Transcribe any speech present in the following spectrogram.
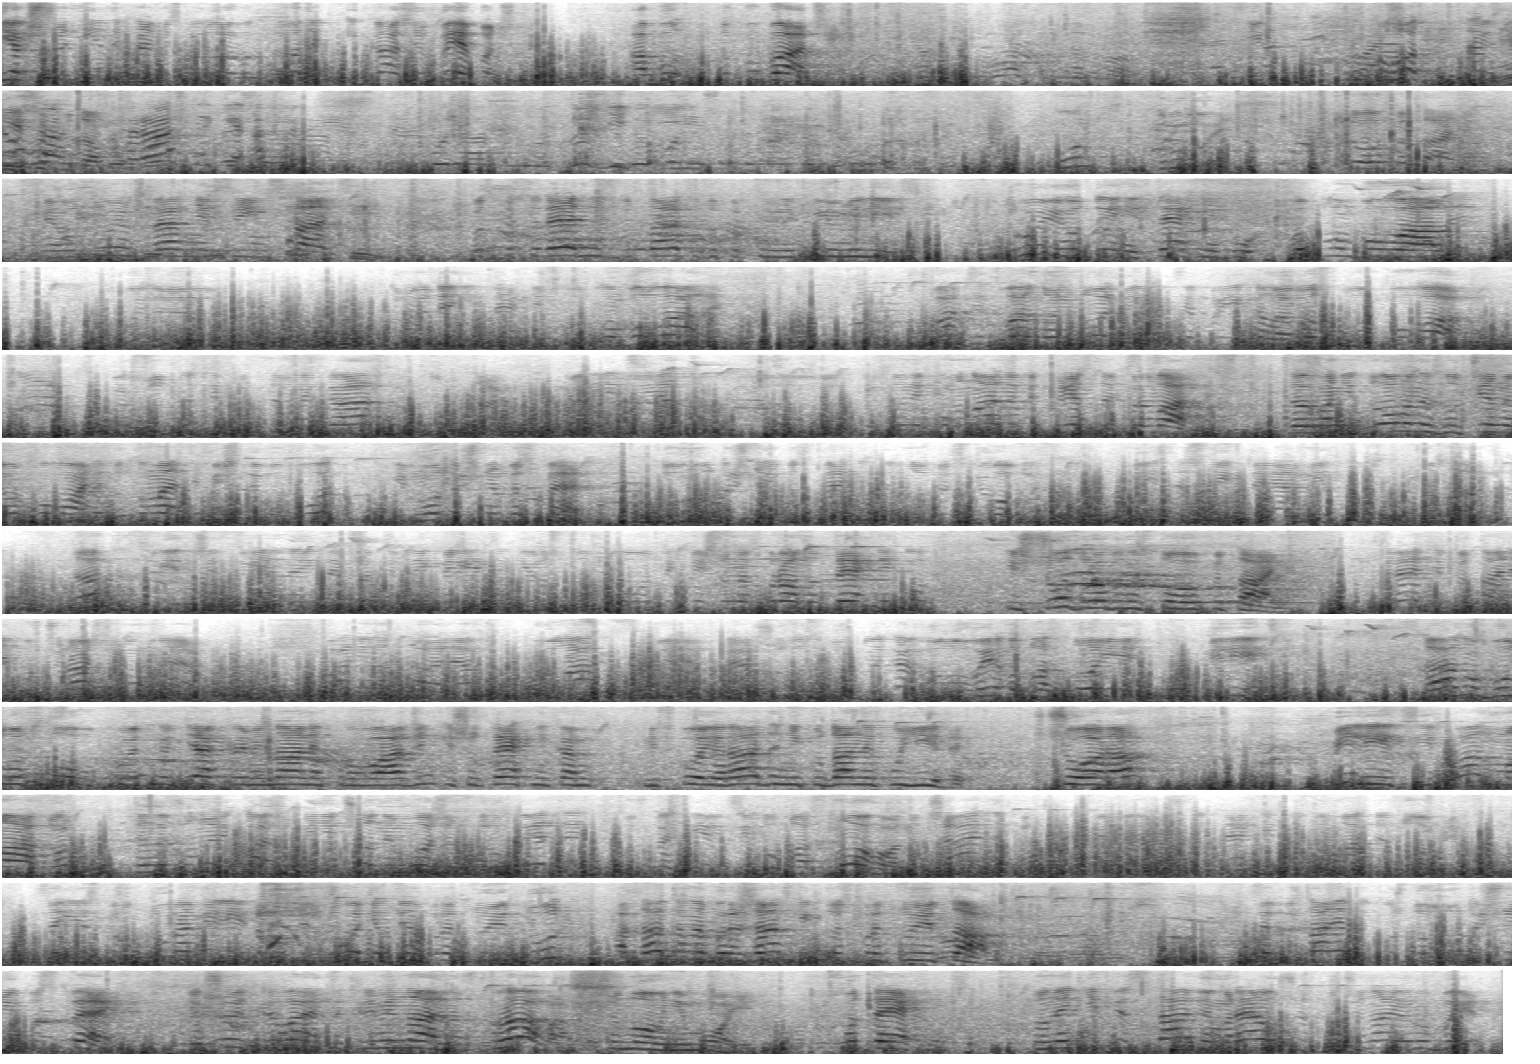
І якщо ні, нехай міський голова виходить і каже, вибачте, або до побачення. Пункт другий цього питання. Ми готуємо звернення всі інстанції. Безпосередньо звертаються до працівників міліції. В другій годині техніку опломбували. Це організоване злочинне групування. Документи пішли в ОПОЗ і внутрішню безпеку. До внутрішньої безпеки Тернопільської області. Місячний термін, будь дати звіт, чи звільнений цей працівник міліції, який розпломбовував технічно несправну техніку, і що зроблено з того питання. Третє питання по вчорашньому МРЕВ. Пані Наталя була з першого заступника голови обласної міліції. Дано було слово про відкриття кримінальних проваджень і що техніка міської ради нікуди не поїде. Вчора в міліції пан Мазур телефонує і каже, ми нічого не можемо зробити по вказівці обласного начальника, техніку знімати з обліку. Це є структура міліції. що Сьогодні один працює тут, а завтра на Бережанській хтось працює там. Це питання також до внутрішньої безпеки. Якщо відкривається кримінальна справа, шановні мої, по техніці, то на якій підставі МРЕО щось починає робити?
